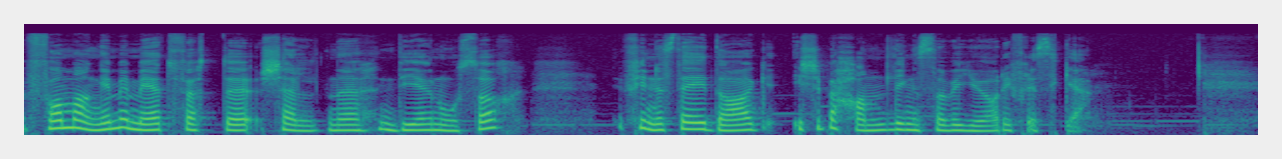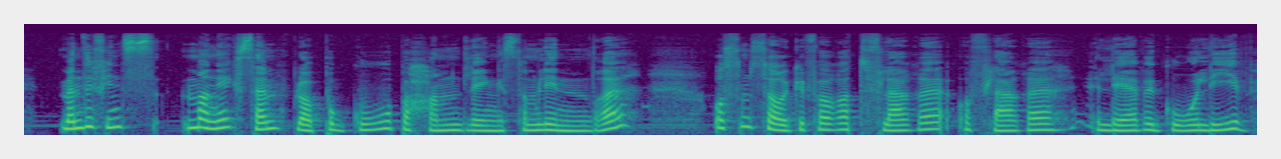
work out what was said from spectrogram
For mange med medfødte sjeldne diagnoser finnes det i dag ikke behandling som vil gjøre de friske. Men det fins mange eksempler på god behandling som lindrer, og som sørger for at flere og flere lever gode liv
